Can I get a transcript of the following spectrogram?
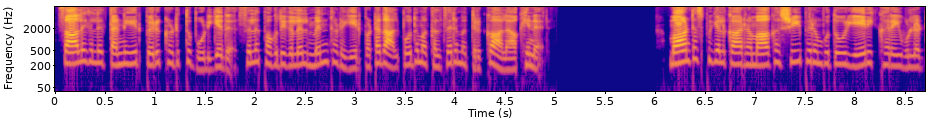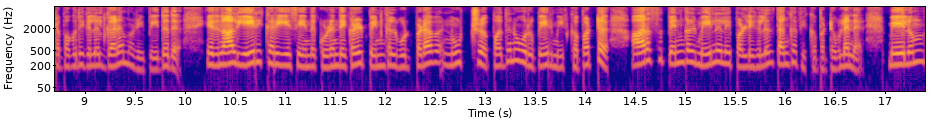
சாலைகளில் தண்ணீர் பெருக்கெடுத்து ஓடியது. சில பகுதிகளில் மின்தடை ஏற்பட்டதால் பொதுமக்கள் சிரமத்திற்கு ஆளாகினர். மாண்டஸ் புயல் காரணமாக ஸ்ரீபெரும்புத்தூர் ஏரிக்கரை உள்ளிட்ட பகுதிகளில் கனமழை பெய்தது. இதனால் ஏரிக்கரையை சேர்ந்த குழந்தைகள் பெண்கள் உட்பட நூற்று பதினோரு பேர் மீட்கப்பட்டு அரசு பெண்கள் மேல்நிலைப் பள்ளிகளில் தங்க வைக்கப்பட்டுள்ளனர். மேலும்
